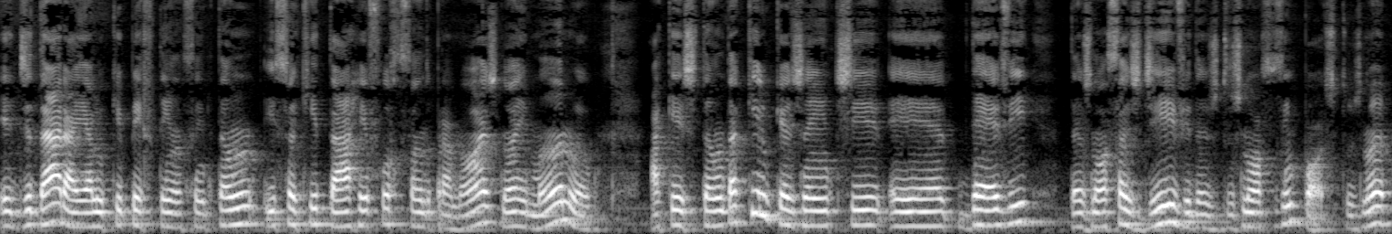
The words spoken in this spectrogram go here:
de dar a ela o que pertence. Então, isso aqui está reforçando para nós, não é, Emmanuel, a questão daquilo que a gente é, deve, das nossas dívidas, dos nossos impostos, não é?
